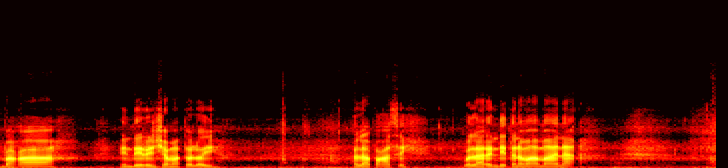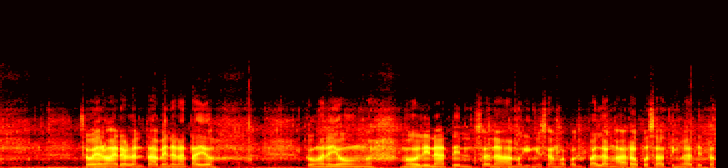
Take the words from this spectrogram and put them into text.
Baka hindi rin siya matuloy. Wala pa kasi. Wala rin dito na mamana. So ayan mga idol, antabi na lang tayo kung ano yung mahuli natin. Sana maging isang mapagpalang araw po sa ating lahat ito.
